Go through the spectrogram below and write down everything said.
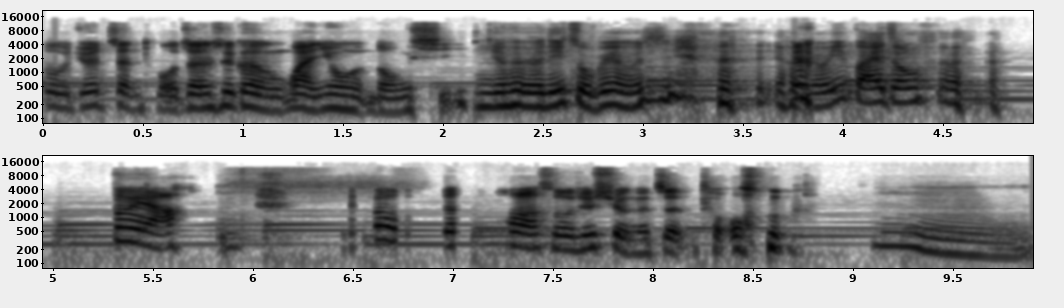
我觉得枕头真是个很万用的东西。有 有，你左边有些 有有一百种。对啊，那我的时候就选个枕头。嗯，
